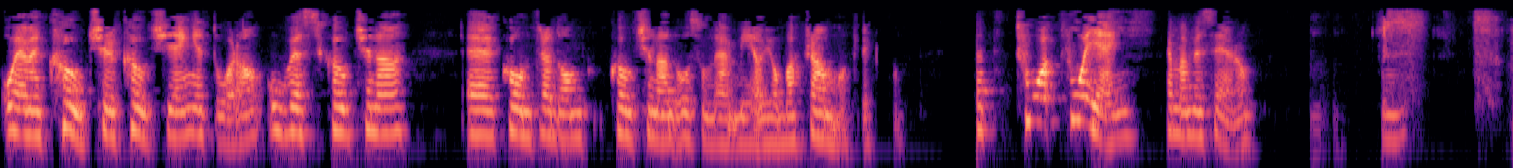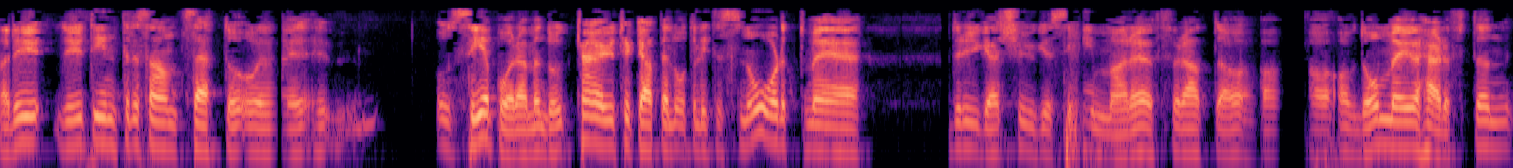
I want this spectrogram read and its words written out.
och även coacher, coachgänget då. då. OS-coacherna eh, kontra de coacherna då som är med och jobbar framåt. Liksom. Så att två, två gäng kan man väl säga då. Mm. Ja, det är ju det är ett intressant sätt att, att, att se på det, men då kan jag ju tycka att det låter lite snålt med dryga 20 simmare för att av, av dem är ju hälften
